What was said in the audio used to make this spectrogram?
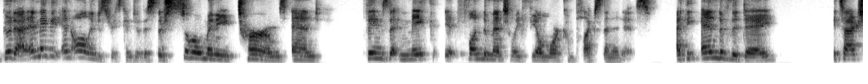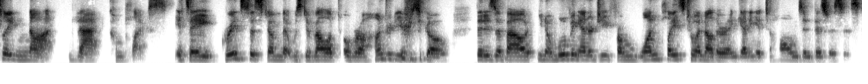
good at and maybe and all industries can do this there's so many terms and things that make it fundamentally feel more complex than it is at the end of the day it's actually not that complex it's a grid system that was developed over 100 years ago that is about you know moving energy from one place to another and getting it to homes and businesses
